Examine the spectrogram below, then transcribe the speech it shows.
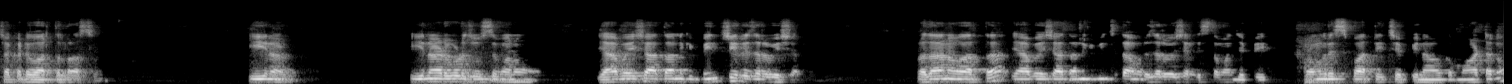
చక్కటి వార్తలు రాస్తుంది. ఈనాడు. ఈనాడు కూడా చూస్తే మనం యాభై శాతానికి మించి రిజర్వేషన్ ప్రధాన వార్త యాభై శాతానికి మించి తాము రిజర్వేషన్లు ఇస్తామని చెప్పి కాంగ్రెస్ పార్టీ చెప్పిన ఒక మాటను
